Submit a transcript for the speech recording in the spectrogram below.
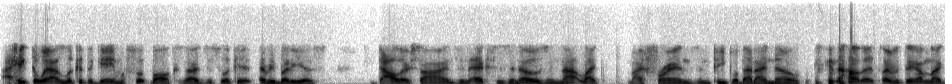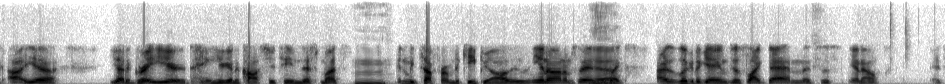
I hate the way I look at the game of football because I just look at everybody as dollar signs and X's and O's and not like my friends and people that I know and all that type of thing. I'm like, oh yeah, you had a great year. Dang, you're going to cost your team this much. Mm. It's going to be tough for them to keep you all. You know what I'm saying? Yeah. It's like I just look at the game just like that, and it's just you know, it's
